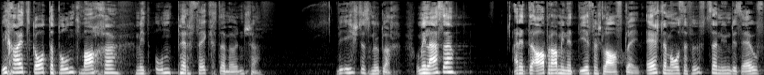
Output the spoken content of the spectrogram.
Wie kann jetzt Gott einen Bund machen mit unperfekten Menschen? Wie ist das möglich? Und wir lesen, er hat den Abraham in einen tiefen Schlaf gelegt. 1. Mose 15, 9 bis 11.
